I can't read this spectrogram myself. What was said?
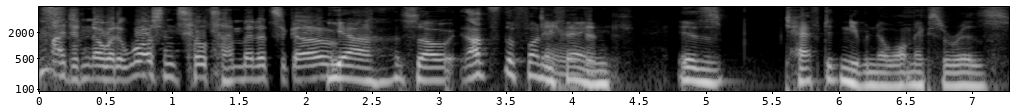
no! I didn't know what it was until ten minutes ago. Yeah, so that's the funny Dang, thing is Tef didn't even know what Mixer is,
